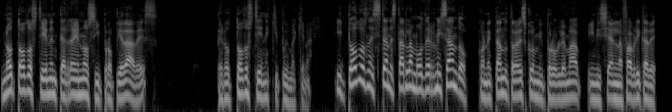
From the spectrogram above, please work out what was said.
¿no? Todos tienen terrenos y propiedades, pero todos tienen equipo y maquinaria. Y todos necesitan estarla modernizando, conectando otra vez con mi problema inicial en la fábrica de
